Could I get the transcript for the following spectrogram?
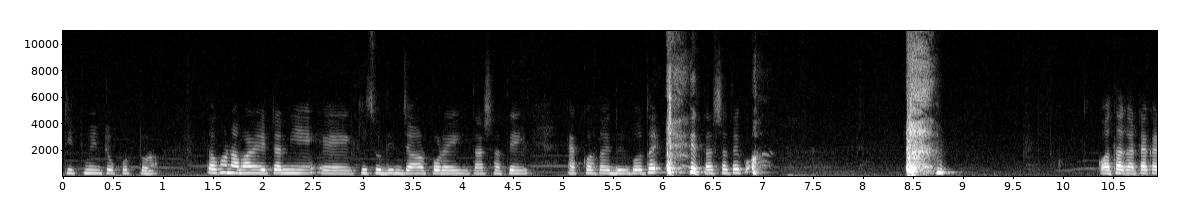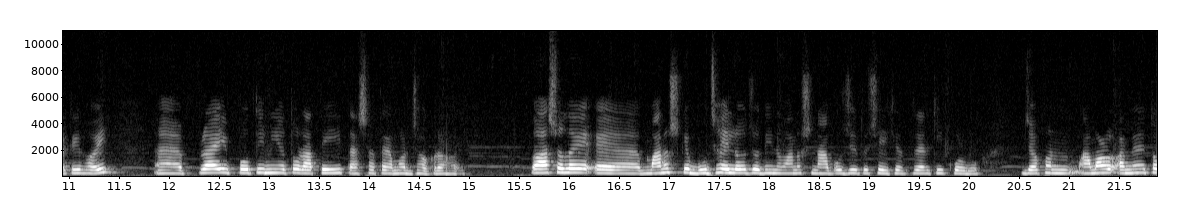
ট্রিটমেন্টও করতো না। তখন আমার এটা নিয়ে কিছুদিন যাওয়ার পরেই তার সাথে এক কথায়, দুই কথায় তার সাথে ক- কথা কাটাকাটি হয় প্রায় প্রতিনিয়ত রাতেই তার সাথে আমার ঝগড়া হয়। তো আসলে মানুষকে বুঝাইলেও যদি মানুষ না বুঝে, তো সেই ক্ষেত্রে আর কি করব? যখন আমার আমি তো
